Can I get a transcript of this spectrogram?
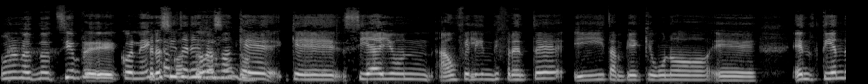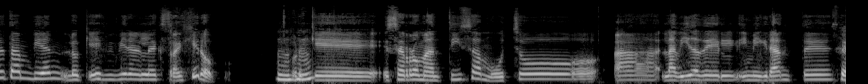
Uno no, no siempre conecta. Pero sí con el razón que, que sí hay un, a un feeling diferente y también que uno eh, entiende también lo que es vivir en el extranjero, porque se romantiza mucho a la vida del inmigrante, Sí.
